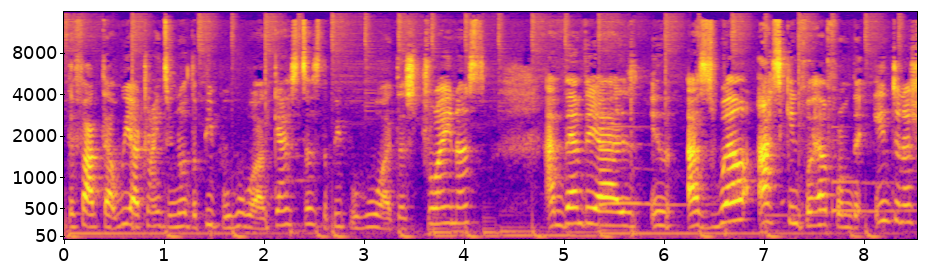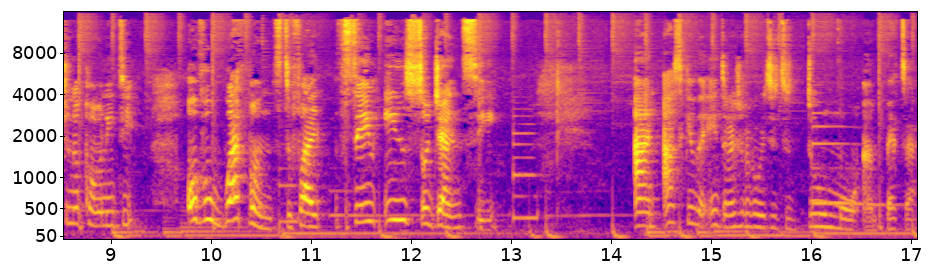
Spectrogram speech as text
the fact that we are trying to know the people who are against us, the people who are destroying us, and then they are as well asking for help from the international community over weapons to fight same insurgency and asking the international community to do more and better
